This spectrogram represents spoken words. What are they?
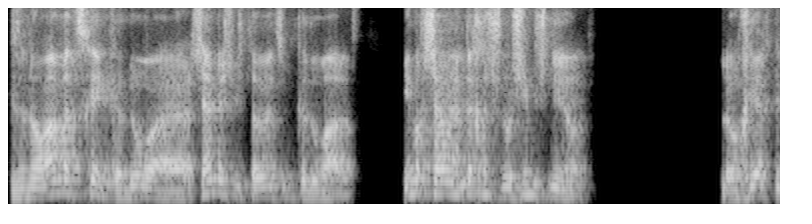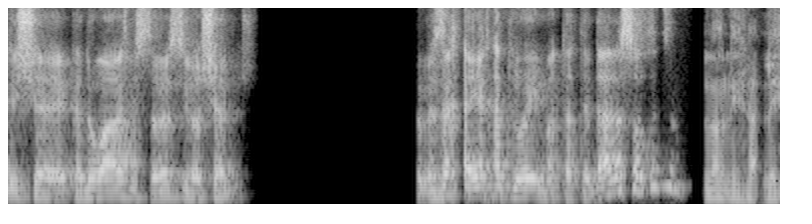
כי זה נורא מצחיק, כדור, השמש מסתובב סביב כדור הארץ. אם עכשיו אני נותן לך 30 שניות להוכיח לי שכדור הארץ מסתובב סביב השמש, ובזה חייך תלויים, אתה תדע לעשות את זה? לא נראה לי,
